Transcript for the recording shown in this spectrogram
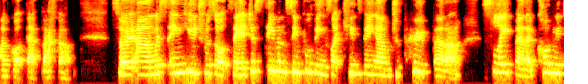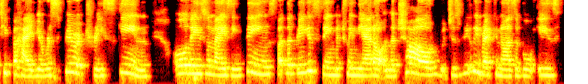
I've got that backup. So um, we're seeing huge results there. Just even simple things like kids being able to poop better, sleep better, cognitive behavior, respiratory, skin, all these amazing things. But the biggest thing between the adult and the child, which is really recognizable, is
